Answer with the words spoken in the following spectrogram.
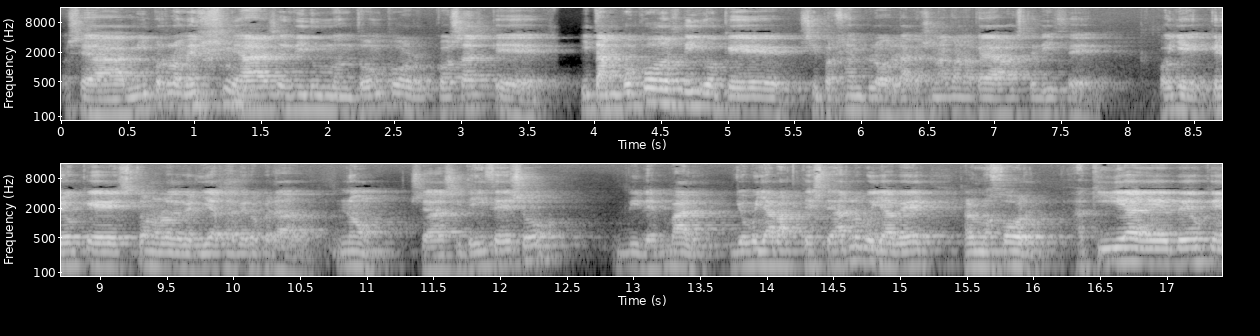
o sea, a mí por lo menos me ha servido un montón por cosas que... Y tampoco os digo que si, por ejemplo, la persona con la que hagas te dice, oye, creo que esto no lo deberías de haber operado. No, o sea, si te dice eso, dile, vale, yo voy a backtestearlo, voy a ver, a lo mejor aquí eh, veo que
